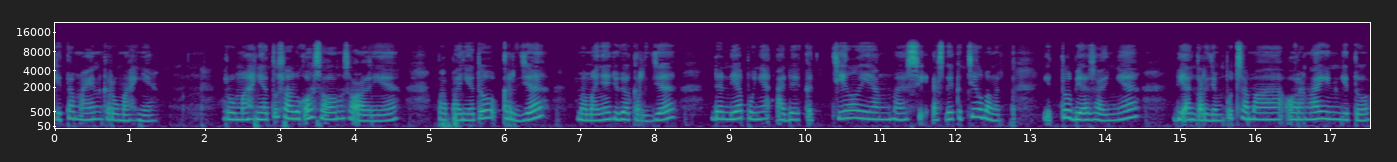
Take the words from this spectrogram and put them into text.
kita main ke rumahnya. Rumahnya tuh selalu kosong soalnya. Papanya tuh kerja mamanya juga kerja dan dia punya adik kecil yang masih SD kecil banget. Itu biasanya diantar jemput sama orang lain gitu.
